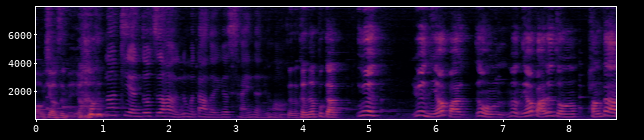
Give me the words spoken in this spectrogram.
好像是没有。那既然都知道他有那么大的一个才能哈，可能可能不敢，因为。因为你要把那种那你要把那种庞大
